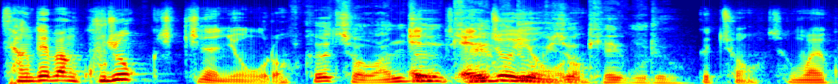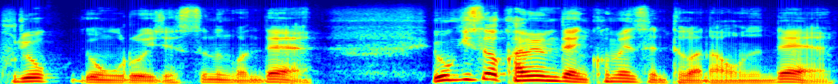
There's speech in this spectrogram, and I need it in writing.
상대방 굴욕시키는 용으로 그렇죠. 완전. 개굴욕이죠. 개굴욕. 그쵸. 정말 굴욕용으로 이제 쓰는 건데, 여기서 감염된 command center가 나오는데,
